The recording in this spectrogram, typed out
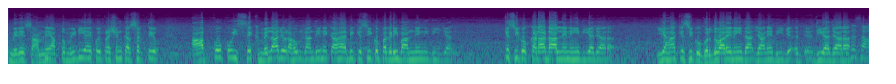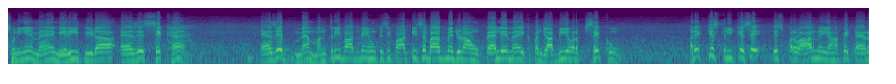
मेरे सामने आप तो मीडिया है कोई प्रश्न कर सकते हो। आपको कोई सिख मिला जो राहुल गांधी ने कहा है भी किसी को पगड़ी बांधने नहीं दी जा रही किसी को कड़ा डालने नहीं दिया जा रहा यहाँ किसी को गुरुद्वारे नहीं जाने दी- दिया जा रहा। सुनिए मैं मेरी पीड़ा एज ए सिख है। एज ए मैं मंत्री बाद में हूँ किसी पार्टी से बाद में जुड़ा हूँ। पहले मैं एक पंजाबी और सिख हूँ। अरे, किस तरीके से इस परिवार ने यहाँ पे टैर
